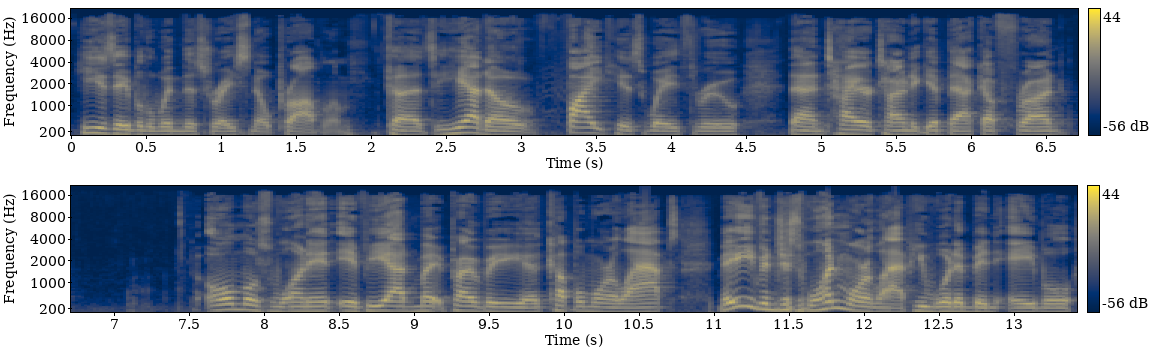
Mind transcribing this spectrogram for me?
he is able to win this race no problem because he had to fight his way through that entire time to get back up front almost won it. If he had probably a couple more laps, maybe even just one more lap, he would have been able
